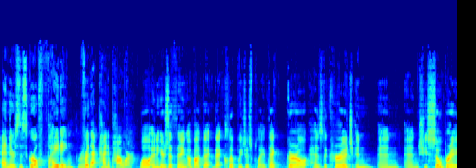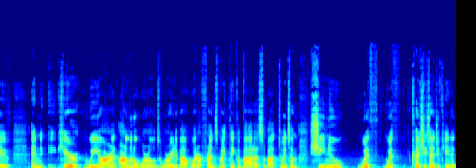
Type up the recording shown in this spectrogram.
and there's this girl fighting for that kind of power well and here's the thing about that that clip we just played that girl has the courage and and and she's so brave and here we are in our little worlds worried about what our friends might think about us about doing something she knew with with because she's educated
